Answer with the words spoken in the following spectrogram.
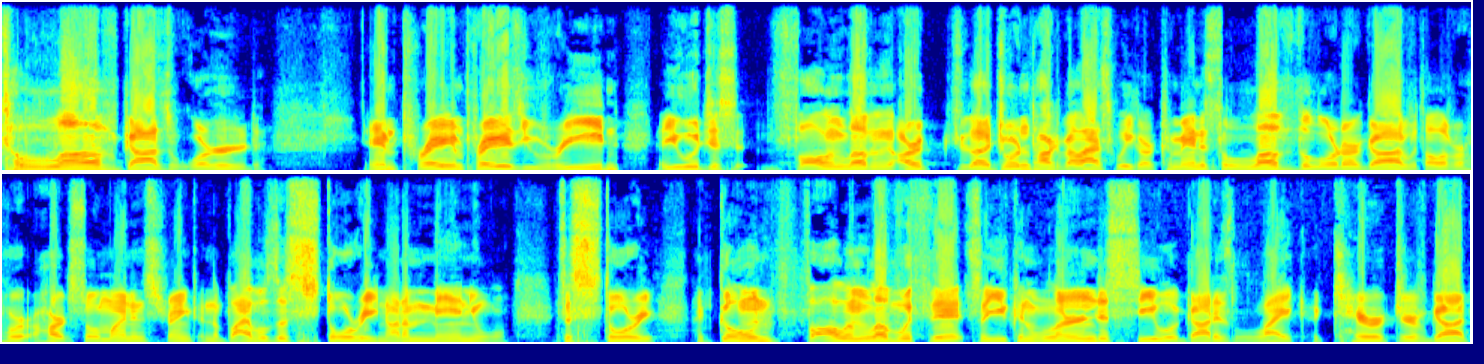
to love God's Word and pray and pray as you read that you would just fall in love. And our uh, Jordan talked about last week. Our command is to love the Lord our God with all of our heart, soul, mind, and strength. And the Bible's a story, not a manual. It's a story. Like go and fall in love with it so you can learn to see what God is like, the character of God,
